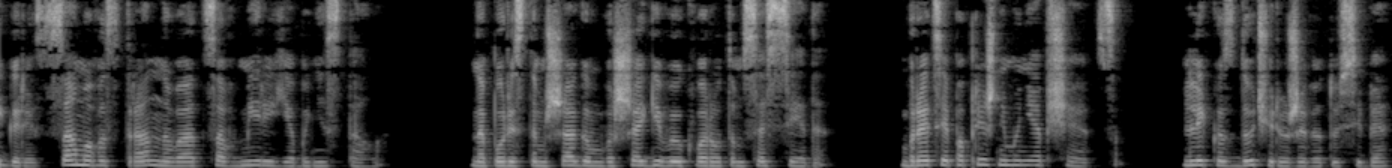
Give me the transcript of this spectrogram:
Игоря, самого странного отца в мире, я бы не стала. Напористым шагом вышагиваю к воротам соседа. Братья по-прежнему не общаются. Лика с дочерью живет у себя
